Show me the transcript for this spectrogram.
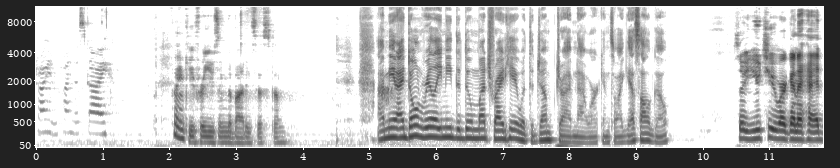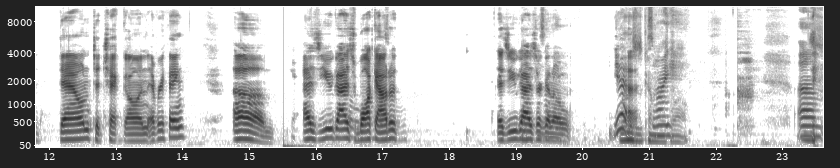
try and find this guy? Thank you for using the buddy system. I mean, I don't really need to do much right here with the jump drive not working, so I guess I'll go. So you two are gonna head down to check on everything. Um, as you guys Oh, walk out of, as you guys are gonna, mean- yeah. Rose is coming Sorry. well. Um,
